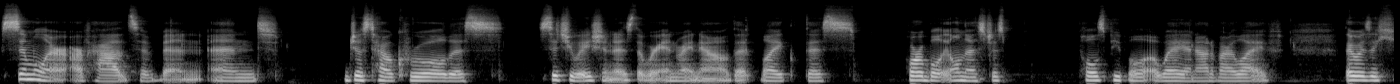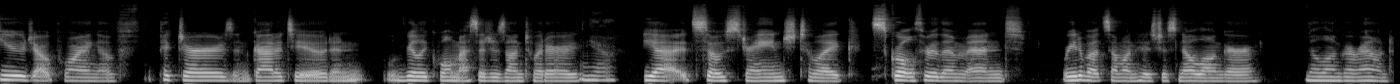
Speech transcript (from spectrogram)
similar our paths have been and just how cruel this situation is that we're in right now that like this horrible illness just pulls people away and out of our life there was a huge outpouring of pictures and gratitude and really cool messages on twitter Yeah. yeah, it's so strange to like scroll through them and read about someone who's just no longer no longer around.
